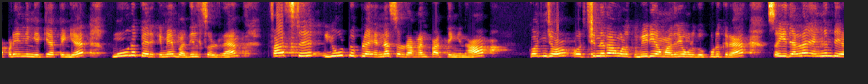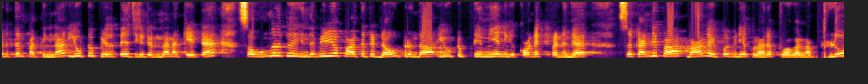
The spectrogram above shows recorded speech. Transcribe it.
அப்படின்னு நீங்கள் கேட்பீங்க மூணு பேருக்குமே பதில் சொல்கிறேன் ஃபர்ஸ்ட்டு யூடியூப்பில் என்ன சொல்கிறாங்கன்னு பார்த்தீங்கன்னா கொஞ்சம் ஒரு சின்னதாக உங்களுக்கு வீடியோ மாதிரி உங்களுக்கு கொடுக்குறேன். ஸோ இதெல்லாம் எங்கேருந்து எடுத்தேன்னு பார்த்தீங்கன்னா யூடியூப் ஹெல்ப் பேஜ் கிட்ட இருந்தால் நான் கேட்டேன். ஸோ உங்களுக்கு இந்த வீடியோ பார்த்துட்டு டவுட் இருந்தால் யூடியூப் டீமையே நீங்கள் காண்டாக்ட் பண்ணுங்கள் ஸோ கண்டிப்பாக வாங்க இப்போ வீடியோக்குள்ளார போகலாம். லோ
